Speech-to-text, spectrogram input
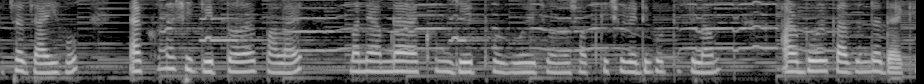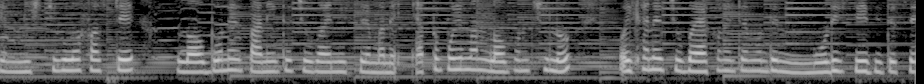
আচ্ছা যাই হোক এখন আসি গেট ধরার পালায়। মানে আমরা এখন গেট ধরবো এই জন্য সব কিছু রেডি করতেছিলাম। আর বউয়ের কাজিনরা দেখেন মিষ্টিগুলো ফার্স্টে লবণের পানিতে চুবাই নিছে। মানে এত পরিমাণ লবণ ছিল, ওইখানে চুবাই এখন এটার মধ্যে মরিচ দিয়ে দিতেছে।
